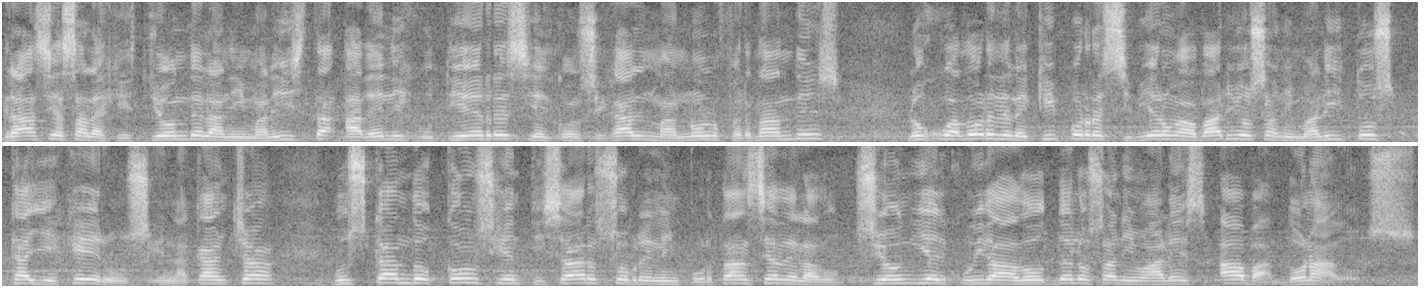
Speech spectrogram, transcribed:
Gracias a la gestión del animalista Adelis Gutiérrez y el concejal Manolo Fernández, los jugadores del equipo recibieron a varios animalitos callejeros en la cancha, buscando concientizar sobre la importancia de la adopción y el cuidado de los animales abandonados.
